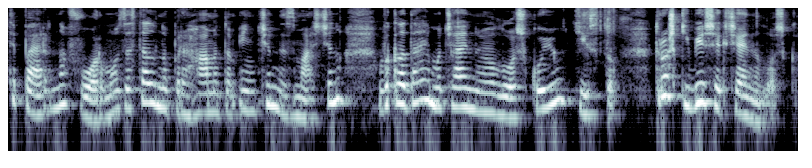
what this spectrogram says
Тепер на форму, застелену пергаментом і нічим не змащену, викладаємо чайною ложкою тісто, трошки більше, як чайна ложка.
